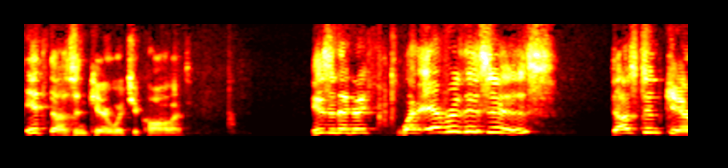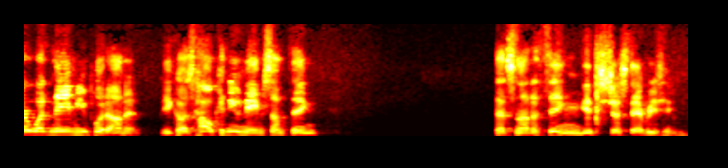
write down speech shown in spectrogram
It doesn't care what you call it. Isn't that great? Whatever this is, doesn't care what name you put on it because how can you name something that's not a thing? It's just everything.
